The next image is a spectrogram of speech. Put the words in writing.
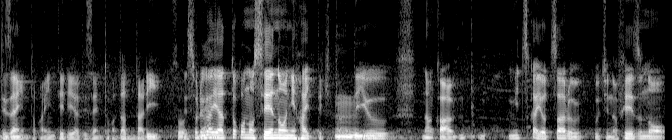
デザインとかインテリアデザインとかだったり、そうでそれがやっとこの性能に入ってきたっていう、なんか3つか4つあるうちのフェーズの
